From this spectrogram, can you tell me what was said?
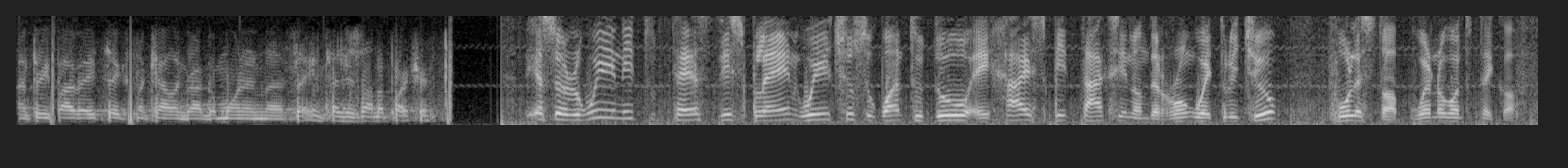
3586 McAllen Ground, good morning. Uh, say intentions on departure? Yes, sir. We need to test this plane. We just want to do a high-speed taxiing on the runway 32, full stop. We're not going to take off.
